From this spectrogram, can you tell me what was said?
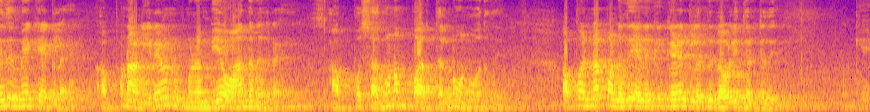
எதுவுமே கேட்கல அப்போ நான் இறைவனுக்கு நம்பியே வாழ்ந்துனுக்கிறேன் அப்போ சகுனம் பார்த்தல்னு ஒன்று வருது. அப்போ என்ன பண்ணுது? எனக்கு கிழக்குலேருந்து கவலி தட்டுது. ஓகே.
